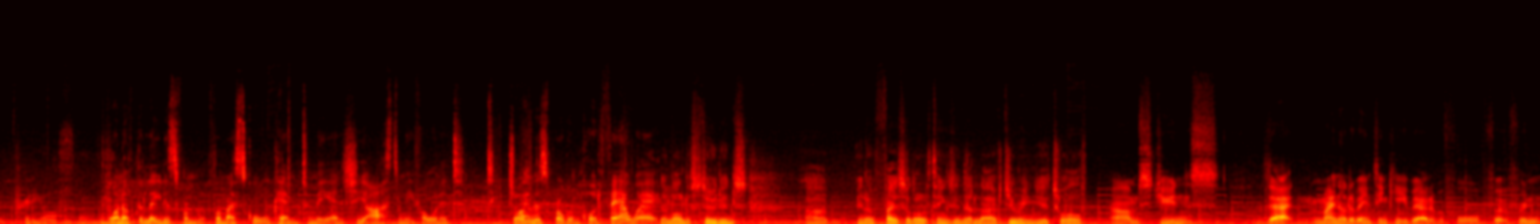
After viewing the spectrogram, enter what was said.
it's pretty awesome. One of the ladies from, from my school came to me and she asked me if I wanted to join this program called Fairway. A lot of students uh, you know, face a lot of things in their life during year 12. Um, students that may not have been thinking about it before for, for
